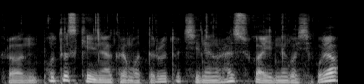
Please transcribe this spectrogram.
그런 포트 스캔이나 그런 것들을 또 진행을 할 수가 있는 것이고요.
